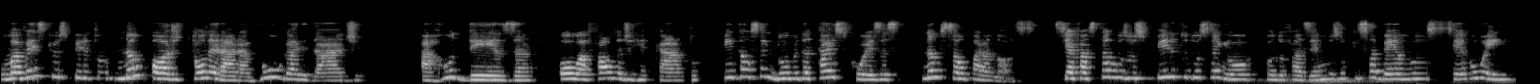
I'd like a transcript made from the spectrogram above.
Uma vez que o espírito não pode tolerar a vulgaridade, a rudeza ou a falta de recato, então, sem dúvida, tais coisas não são para nós. Se afastamos o Espírito do Senhor quando fazemos o que sabemos ser ruim,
